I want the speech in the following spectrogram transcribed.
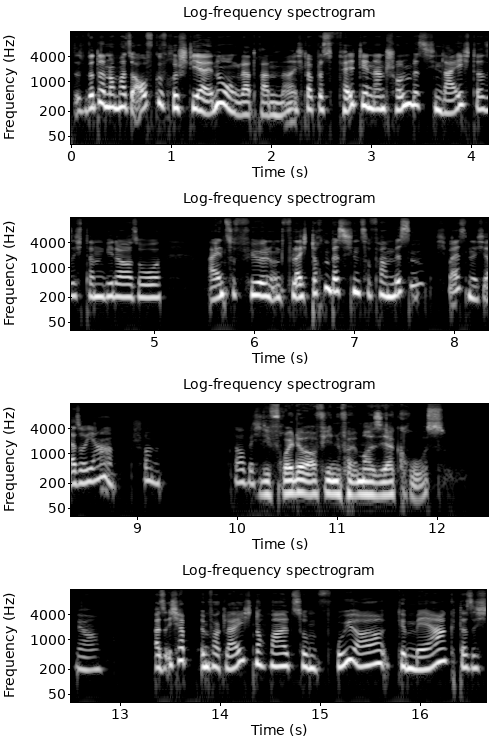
das wird dann nochmal so aufgefrischt, die Erinnerung daran. Ne? Ich glaube, das fällt denen dann schon ein bisschen leichter, sich dann wieder so einzufühlen und vielleicht doch ein bisschen zu vermissen. Ich weiß nicht. Also ja, schon, glaube ich. Die Freude war auf jeden Fall immer sehr groß. Ja. Also ich habe im Vergleich nochmal zum Frühjahr gemerkt, dass ich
